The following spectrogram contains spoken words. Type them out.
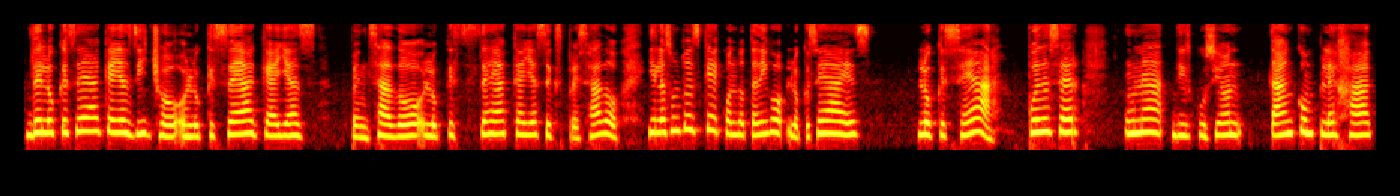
de lo que sea que hayas dicho o lo que sea que hayas pensado, lo que sea que hayas expresado. Y el asunto es que cuando te digo lo que sea es lo que sea. Puede ser una discusión tan compleja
